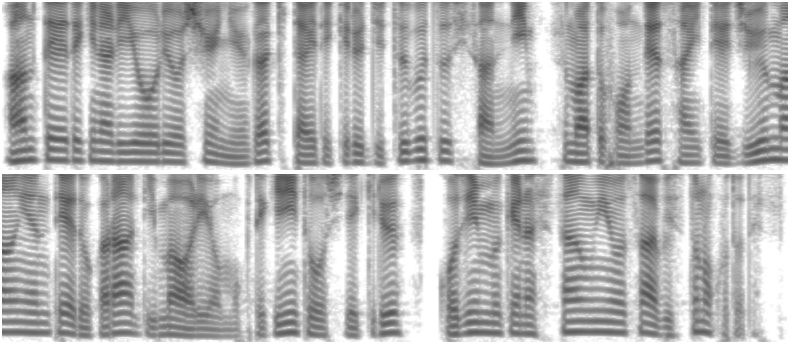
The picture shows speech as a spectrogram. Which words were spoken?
安定的な利用料収入が期待できる実物資産にスマートフォンで最低10万円程度から利回りを目的に投資できる個人向けな資産運用サービスとのことです。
